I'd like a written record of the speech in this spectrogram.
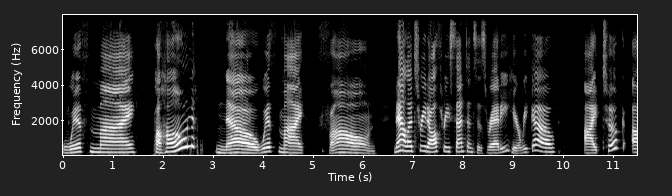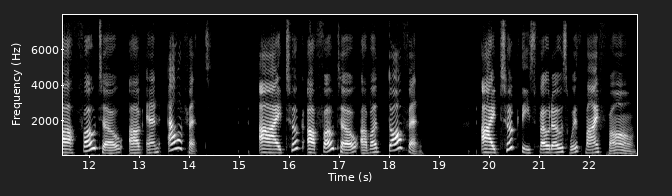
with my pahone? No, with my phone. Now let's read all three sentences. Ready? Here we go. I took a photo of an elephant. I took a photo of a dolphin. I took these photos with my phone.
